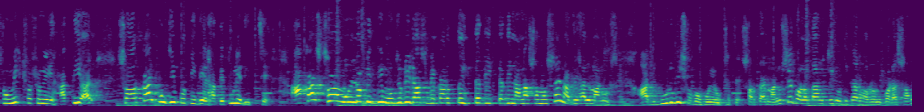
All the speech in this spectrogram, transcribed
শ্রমিক শোষণের হাতিয়ার সরকার পুঁজিপতিদের হাতে তুলে দিচ্ছে। আকাশ ছোঁয়া, মূল্যবৃদ্ধি, মজুরি হ্রাস, বেকারত্ব ইত্যাদি ইত্যাদি নানা সমস্যায় নাজেহাল মানুষ আজ দুর্বিষহ হয়ে উঠেছে। সরকার মানুষের গণতান্ত্রিক অধিকার হরণ করা সহ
